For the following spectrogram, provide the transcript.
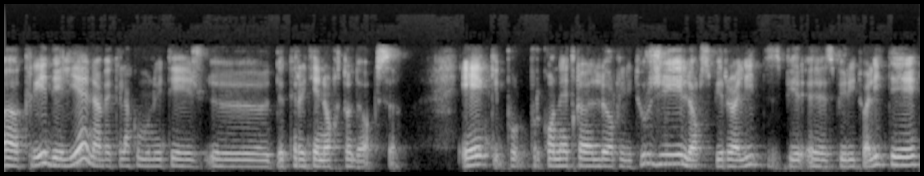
euh, créer des liens avec la communauté euh, de chrétiens orthodoxes. Et pour, connaître leur liturgie, leur spiritualité,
